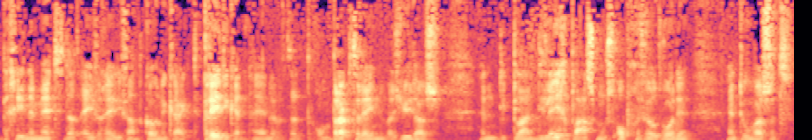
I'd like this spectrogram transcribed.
beginnen met dat evangelie van het koninkrijk te prediken. dat, ontbrak er een, was Judas. En die, die lege plaats moest opgevuld worden. En toen was het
